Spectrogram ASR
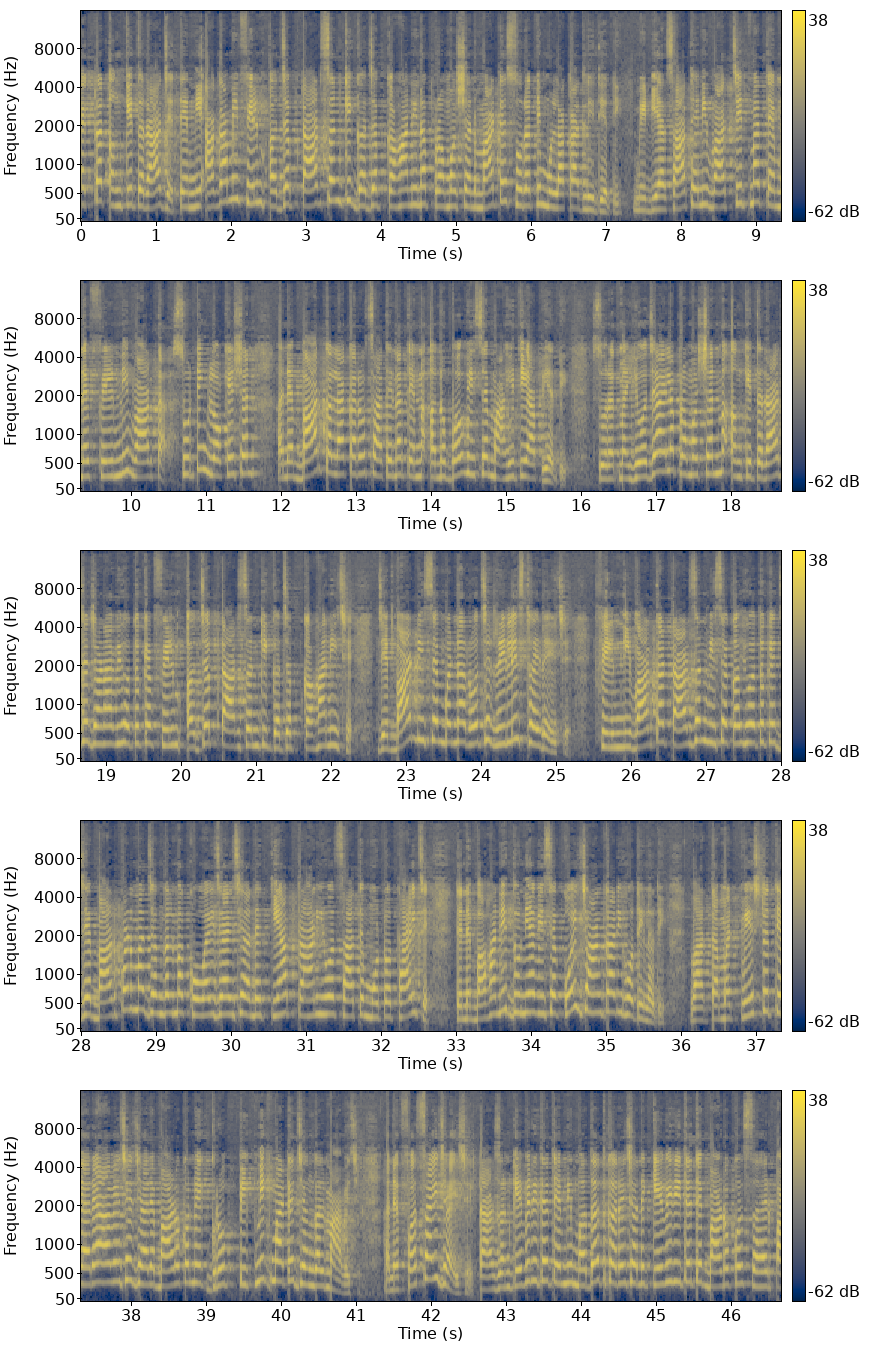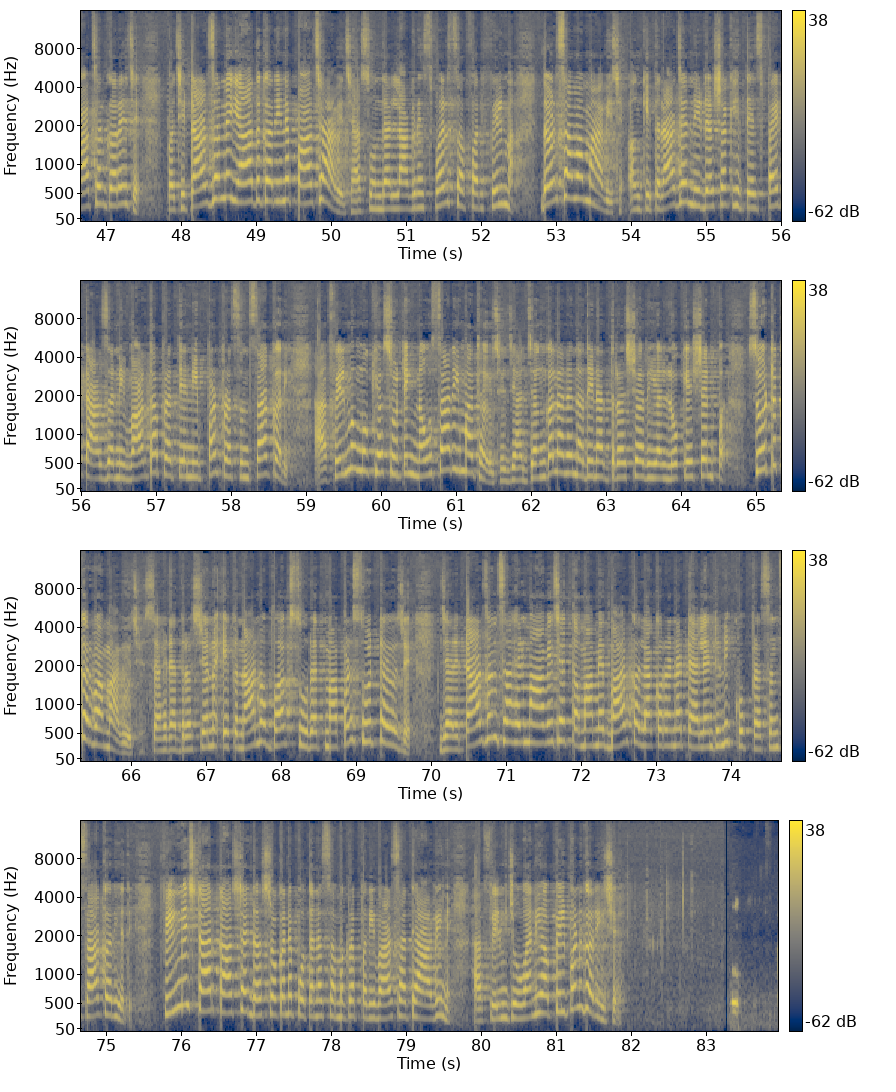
Actor અંકિત રાજે તેમની આગામી film અજબ ટાર્સન કી ગજબ કહાનીના પ્રમોશન માટે સુરતની મુલાકાત લીધી હતી. મીડિયા સાથેની વાતચીતમાં તેમણે ફિલ્મની વાર્તા, શૂટિંગ લોકેશન અને બાર કલાકારો સાથેના તેમના અનુભવ વિશે માહિતી આપી હતી. સુરતમાં યોજાયેલા પ્રમોશનમાં અંકિત રાજે જણાવ્યું હતું કે ફિલ્મ અજબ ટાર્સન કી ગજબ કહાની છે, જે બાર ડિસેમ્બરના રોજ રિલીઝ થઈ રહી છે. ફિલ્મની વાર્તા ટાર્ઝન વિશે કહ્યું હતું કે જે બાળપણમાં જંગલમાં ખોવાઈ જાય છે અને ત્યાં પ્રાણીઓ સાથે મોટો થાય છે. તેને બહારની દુનિયા વિશે કોઈ જાણકારી હોતી નથી. વાર્તામાં ટ્વિસ્ટ ત્યારે આવે છે જ્યારે બાળકોનું એક ગ્રુપ પિકનિક માટે જંગલમાં આવે છે અને ફસાઈ જાય છે. ટાર્ઝન કેવી રીતે તેમની મદદ કરે છે અને કેવી રીતે તે બાળકો શહેર પાછળ કરે છે? પછી ટાર્ઝનને યાદ કરીને પાછા આવે છે. આ સુંદર લાગણી સ્પર્શ સફર ફિલ્મમાં દર્શાવવામાં આવી છે. અંકિત રાજન નિર્દેશક હિતેશભાઈ ટાર્ઝનની વાર્તા પ્રત્યેની પણ પ્રશંસા કરી. આ ફિલ્મ મુખ્ય શૂટિંગ નવસારીમાં થયું છે, જ્યાં જંગલ અને નદીના દ્રશ્ય રિયલ લોકેશન પર શૂટ કરવામાં આવ્યું છે. શહેરના દ્રશ્યનો એક નાનો ભાગ સુરતમાં પણ શૂટ થયો છે. જ્યારે ટાર્ઝન શહેરમાં આવે છે, તમામે બાર કલાકારોના ટેલેન્ટની ખૂબ પ્રશંસા કરી હતી. ફિલ્મી સ્ટાર કાસ્ટે દર્શકોને પોતાના સમગ્ર પરિવાર સાથે આવીને આ ફિલ્મ જોવાની અપીલ પણ કરી છે.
